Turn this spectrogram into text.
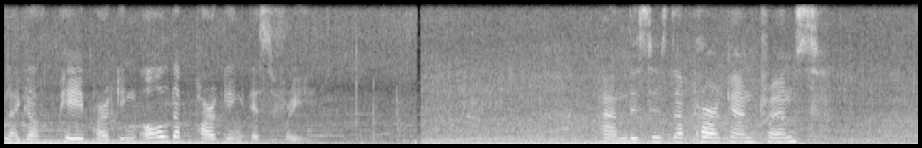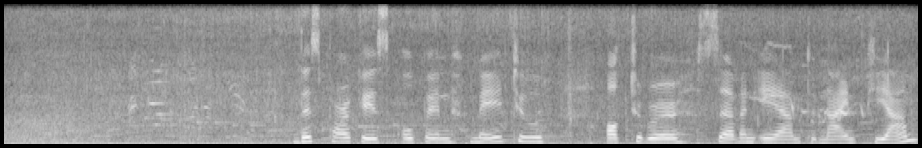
like a pay parking. All the parking is free. And this is the park entrance. This park is open May to October 7 a.m. to 9 p.m.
